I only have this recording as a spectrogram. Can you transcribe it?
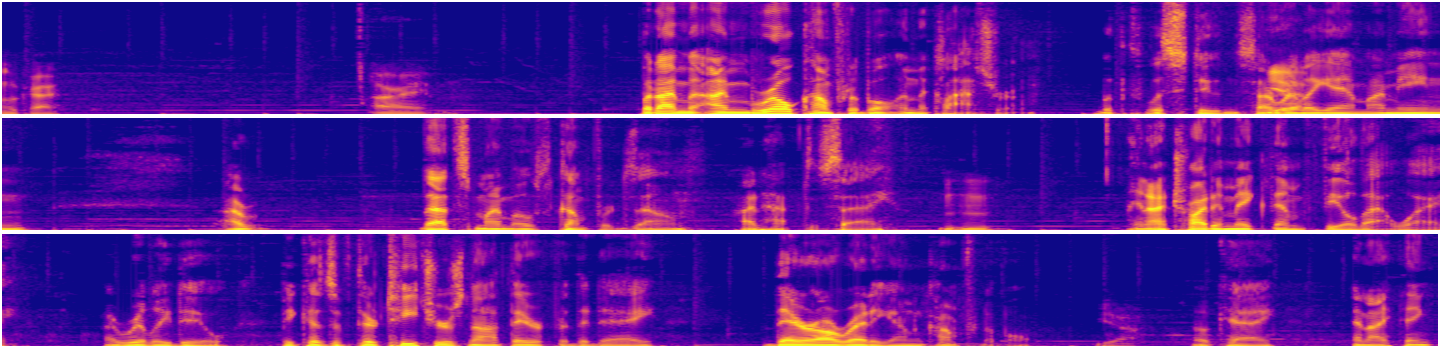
of? Okay. All right. but I'm I'm real comfortable in the classroom with with students. I Yeah. really am. I mean, I that's my most comfort zone. I'd have to say, mm-hmm. and I try to make them feel that way. I really do because if their teacher's not there for the day, they're already uncomfortable. Yeah. Okay, and I think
